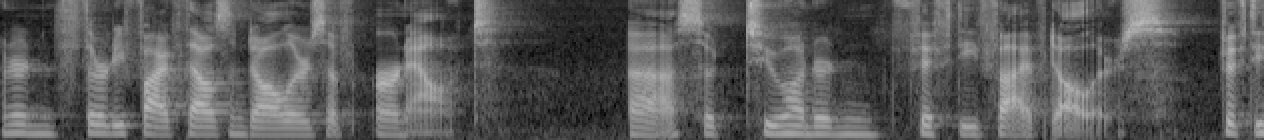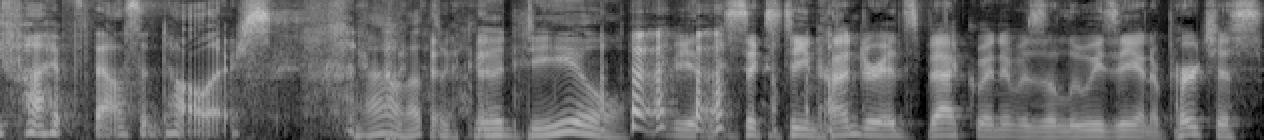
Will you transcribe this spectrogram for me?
$135,000 of earnout. Uh, so $255. $55,000. Wow, that's a good deal. Maybe in the 1600s, back when it was a Louisiana purchase.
